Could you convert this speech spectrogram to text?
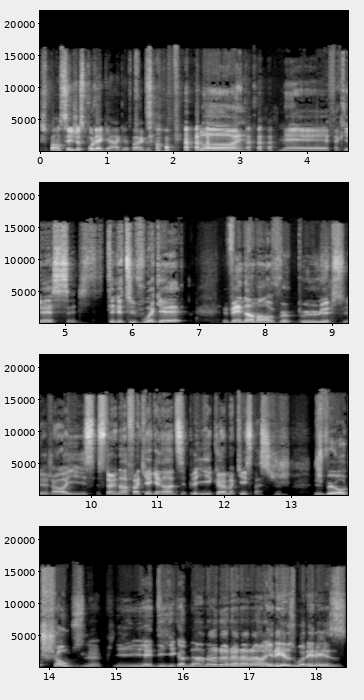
Je pense que c'est juste pour le gag, là, par exemple. Ouais, ouais. Mais, fait que là, là, tu le vois que Venom en veut plus. Là. Genre, il- c'est un enfant qui a grandi, puis là, il est comme, ok, c'est parce que je, je veux autre chose. Là. Puis Eddie, il est comme, non, non, non, non, non, non, it is what it is.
